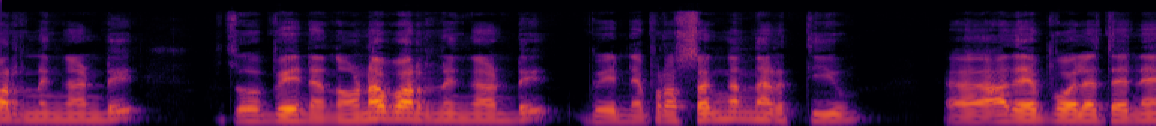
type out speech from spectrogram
പറഞ്ഞുങ്ങാണ്ട് പിന്നെ നുണ പറഞ്ഞുങ്ങാണ്ട് പിന്നെ പ്രസംഗം നടത്തിയും അതേപോലെ തന്നെ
